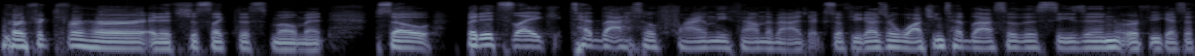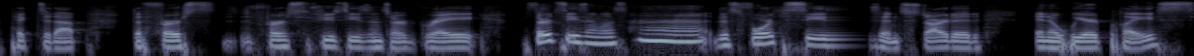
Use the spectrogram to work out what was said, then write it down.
perfect for her and it's just like this moment so but it's like ted lasso finally found the magic so if you guys are watching ted lasso this season or if you guys have picked it up the first first few seasons are great third season was huh. this fourth season started in a weird place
